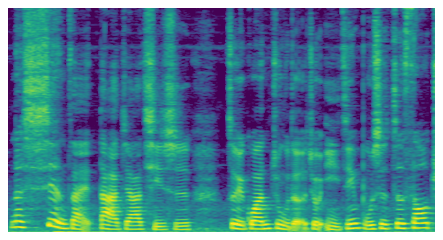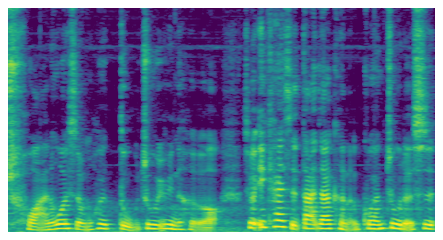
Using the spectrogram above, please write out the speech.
那现在大家其实最关注的就已经不是这艘船为什么会堵住运河哦，就一开始大家可能关注的是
